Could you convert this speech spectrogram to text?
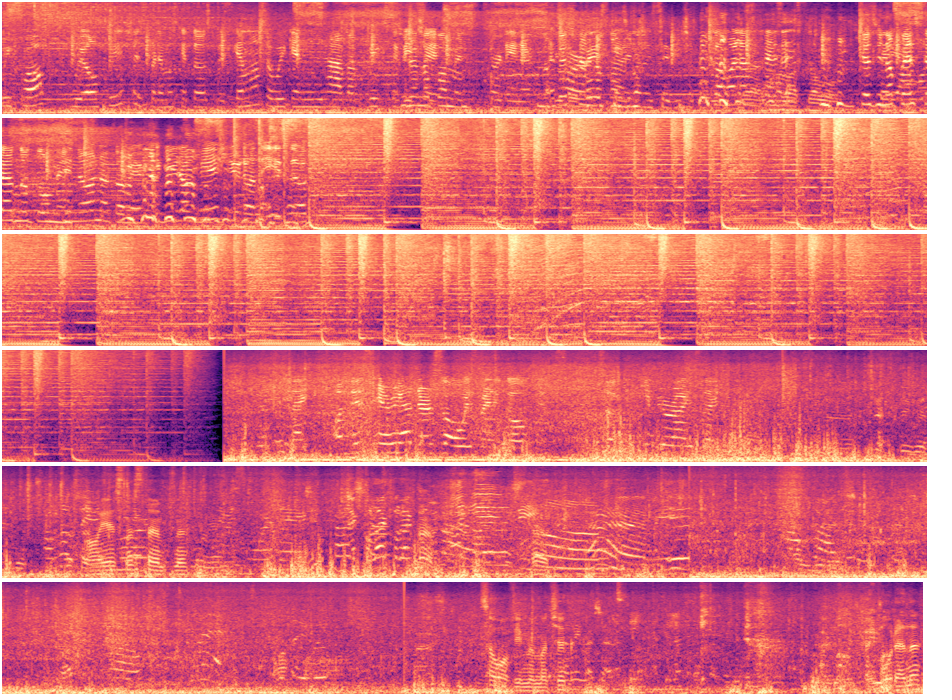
we hope we all fish. Esperemos que todos pesquemos so we can have a big ceviche no comen. for dinner. No And pescan, no comen. ¿Cómo los peces? Que si no pescas, no Si comes. no, no comen. If you don't fish, you don't eat. So- Tak. Co łowimy, Maciek? Murenę?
